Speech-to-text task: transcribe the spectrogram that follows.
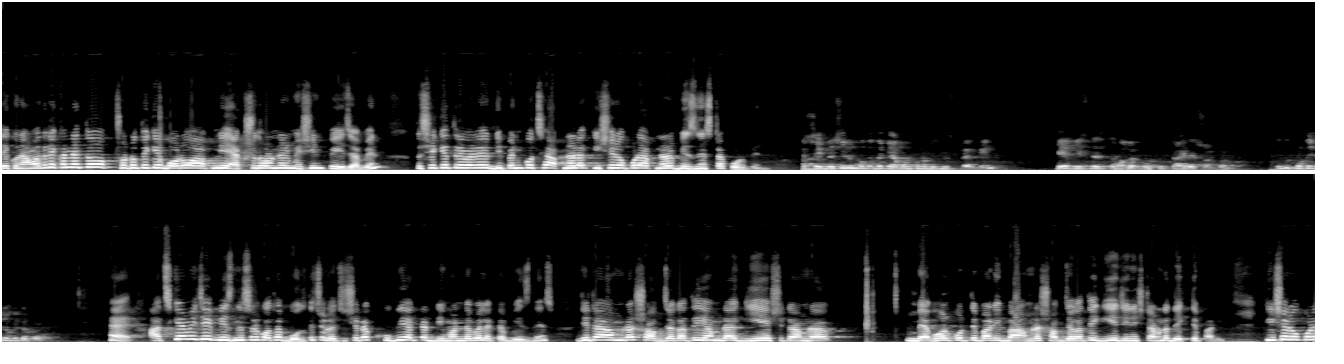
দেখুন আমাদের এখানে তো ছোট থেকে বড় আপনি একশো ধরনের মেশিন পেয়ে যাবেন। তো সেক্ষেত্রে এবারে ডিপেন্ড করছে আপনারা কিসের ওপরে আপনারা বিজনেসটা করবেন। সেই মেশিনের মধ্যে থেকে এমন কোনো বিজনেস প্ল্যান যে বিজনেসটা হবে প্রচুর চাহিদা সম্পন্ন। কিন্তু প্রতিযোগিতা কম। হ্যাঁ আজকে আমি যে বিজনেসের কথা বলতে চলেছি সেটা খুবই একটা ডিমান্ডেবল একটা বিজনেস যেটা আমরা সব জায়গাতেই আমরা গিয়ে সেটা আমরা ব্যবহার করতে পারি বা আমরা সব জায়গাতেই গিয়ে জিনিসটা আমরা দেখতে পারি। কিসের উপরে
